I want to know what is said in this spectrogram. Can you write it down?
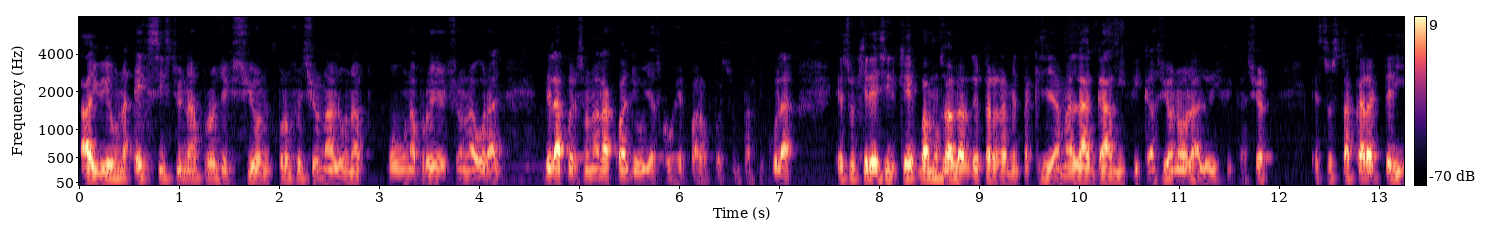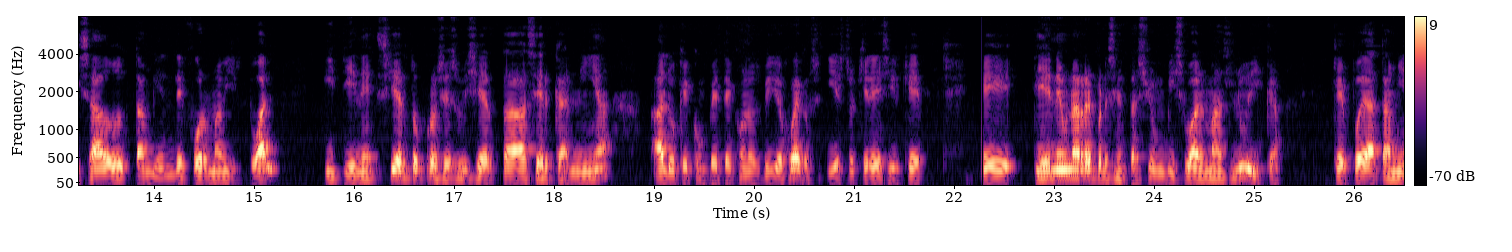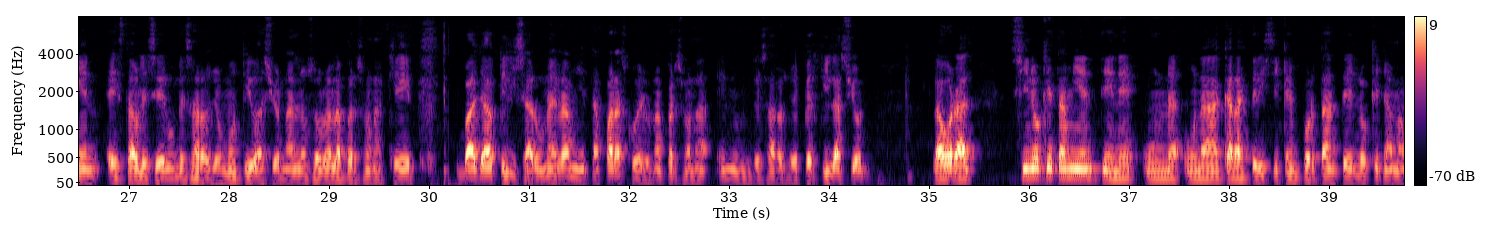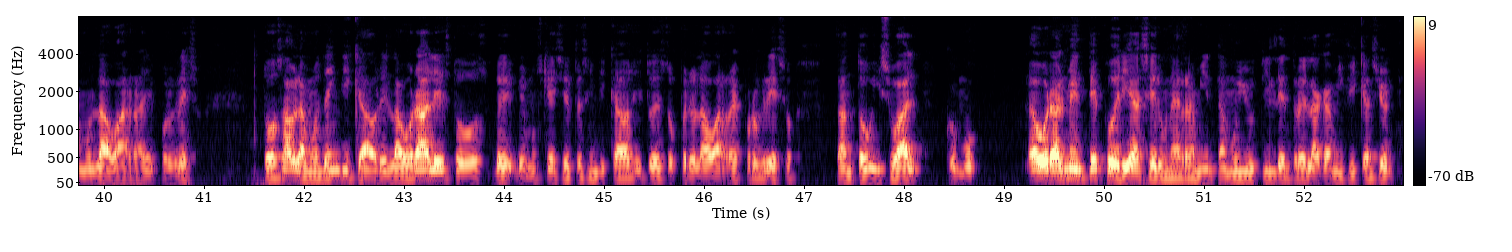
hay una, existe una proyección profesional una, o una proyección laboral de la persona a la cual yo voy a escoger para un puesto en particular. Eso quiere decir que vamos a hablar de otra herramienta que se llama la gamificación o la ludificación. Esto está caracterizado también de forma virtual y tiene cierto proceso y cierta cercanía a lo que compete con los videojuegos. Y esto quiere decir que eh, tiene una representación visual más lúdica que pueda también establecer un desarrollo motivacional no solo a la persona que vaya a utilizar una herramienta para escoger una persona en un desarrollo de perfilación laboral, sino que también tiene una, característica importante en lo que llamamos la barra de progreso. Todos hablamos de indicadores laborales, todos vemos que hay ciertos indicadores y todo esto, pero la barra de progreso, tanto visual como laboralmente, podría ser una herramienta muy útil dentro de la gamificación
